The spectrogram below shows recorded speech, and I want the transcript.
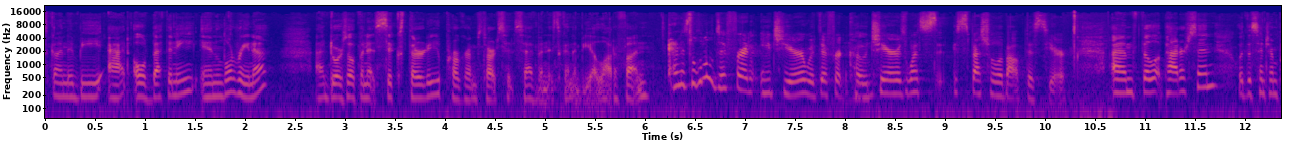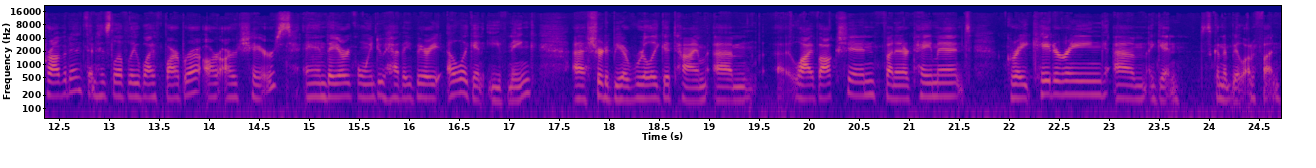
It's going to be at Old Bethany in Lorena. Uh, doors open at 6.30, program starts at 7. It's going to be a lot of fun. And it's a little different each year with different co-chairs. What's special about this year? Um, Philip Patterson with the Ascension Providence and his lovely wife Barbara are our chairs, and they are going to have a very elegant evening. Uh, sure to be a really good time. Um, uh, live auction, fun entertainment, great catering. Um, again, it's going to be a lot of fun.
